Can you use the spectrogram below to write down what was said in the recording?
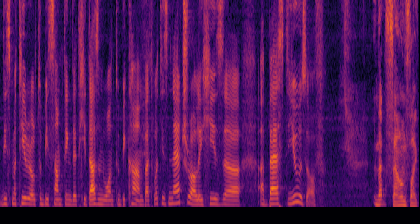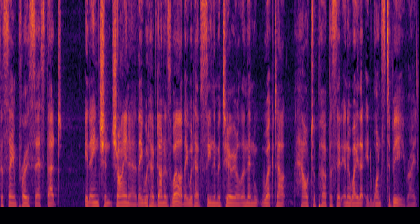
this material to be something that he doesn't want to become but what is naturally his uh, uh, best use of And that sounds like the same process that in ancient China they would have done as well. They would have seen the material and then worked out how to purpose it in a way that it wants to be, right?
